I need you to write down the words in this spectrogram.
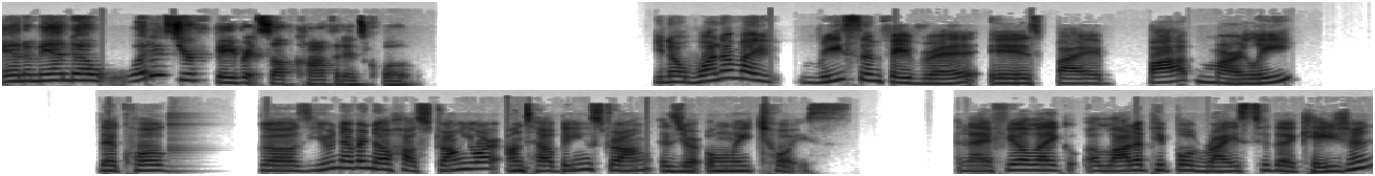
And Amanda, what is your favorite self confidence quote? You know, one of my recent favorite is by Bob Marley. The quote goes, You never know how strong you are until being strong is your only choice. And I feel like a lot of people rise to the occasion.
